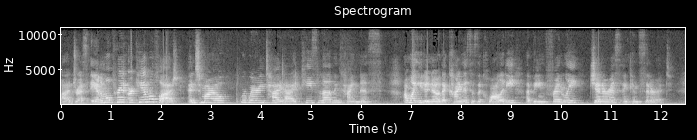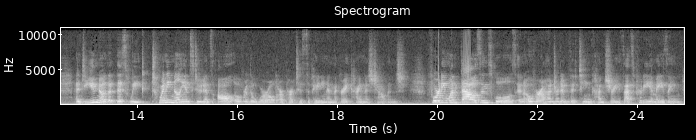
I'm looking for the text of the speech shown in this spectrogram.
uh, dress animal print or camouflage. And tomorrow, we're wearing tie-dye, peace, love, and kindness. I want you to know that kindness is the quality of being friendly, generous, and considerate. And do you know that this week, 20 million students all over the world are participating in the Great Kindness Challenge? 41,000 schools in over 115 countries. That's pretty amazing.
